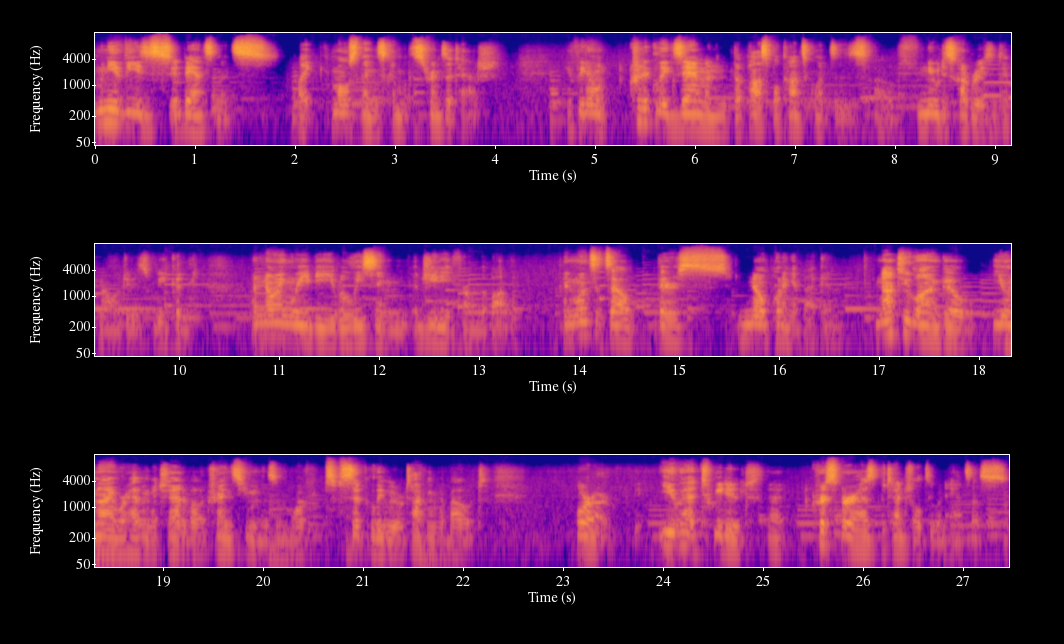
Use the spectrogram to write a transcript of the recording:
Many of these advancements, like most things, come with strings attached. If we don't critically examine the possible consequences of new discoveries and technologies, we could unknowingly be releasing a genie from the bottle. And once it's out, there's no putting it back in. Not too long ago, you and I were having a chat about transhumanism, or specifically we were talking about, or you had tweeted that CRISPR has potential to enhance us,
